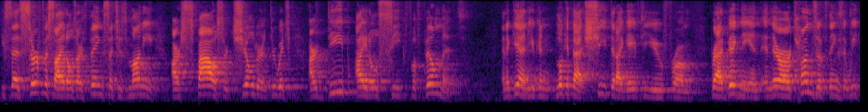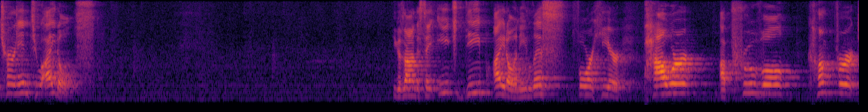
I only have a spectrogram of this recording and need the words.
He says surface idols are things such as money, our spouse, or children, through which our deep idols seek fulfillment. And again, you can look at that sheet that I gave to you from Brad Bigney, and, and there are tons of things that we turn into idols. He goes on to say, each deep idol, and he lists four here power, approval, comfort,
